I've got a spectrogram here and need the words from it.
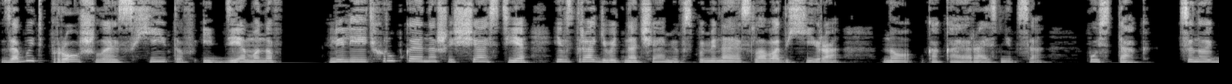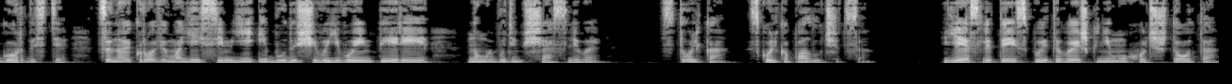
забыть прошлое, схитов и демонов, лелеять хрупкое наше счастье и вздрагивать ночами, вспоминая слова Дхира. Но какая разница? Пусть так, ценой гордости, ценой крови моей семьи и будущего его империи — но мы будем счастливы. Столько, сколько получится. Если ты испытываешь к нему хоть что-то,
